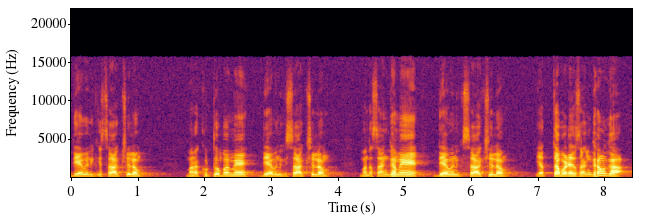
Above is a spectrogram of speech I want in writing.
దేవునికి సాక్షులం. మన కుటుంబమే దేవునికి సాక్షులం. మన సంఘమే దేవునికి సాక్షులం. ఎత్తబడే సంఘముగా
